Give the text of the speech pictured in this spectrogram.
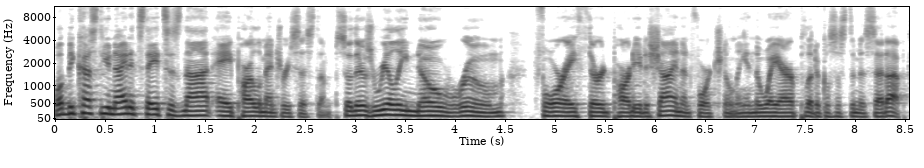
Well, because the United States is not a parliamentary system. So there's really no room for a third party to shine, unfortunately, in the way our political system is set up.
